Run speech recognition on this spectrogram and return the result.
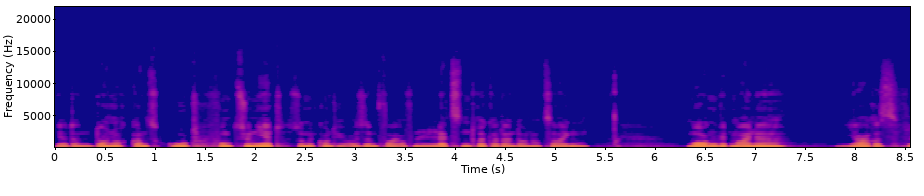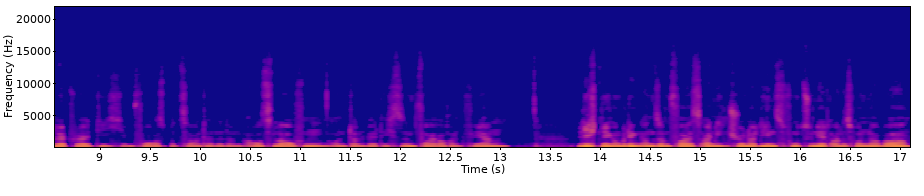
ja dann doch noch ganz gut funktioniert. Somit konnte ich euch Simfy auf den letzten Drücker dann doch noch zeigen. Morgen wird meine Jahresflatrate, die ich im Voraus bezahlt hatte, dann auslaufen und dann werde ich Simfy auch entfernen. Liegt nicht unbedingt an Simfy, ist eigentlich ein schöner Dienst, funktioniert alles wunderbar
